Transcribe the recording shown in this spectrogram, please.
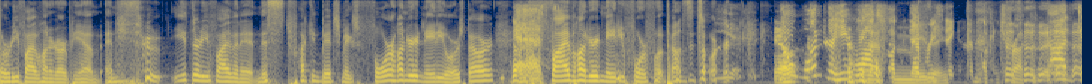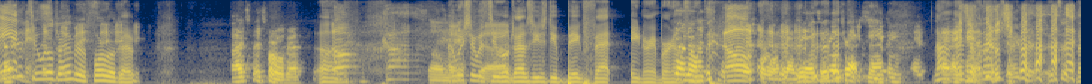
3500 RPM. And he threw E35 in it, and this fucking bitch makes 480 horsepower and 584 foot pounds of torque. you No wonder he wants fucking everything in the fucking truck. God damn it it! two wheel drive or a four wheel drive? uh, it's it's four wheel drive. Uh, Oh god. Oh I wish it was two wheel drives. So you just do big, fat, ignorant No, burnouts. no, it's, No. it's four. Yeah, it's a real truck, so I can. I, No, I, I I, can't. I respect. It's a, no,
